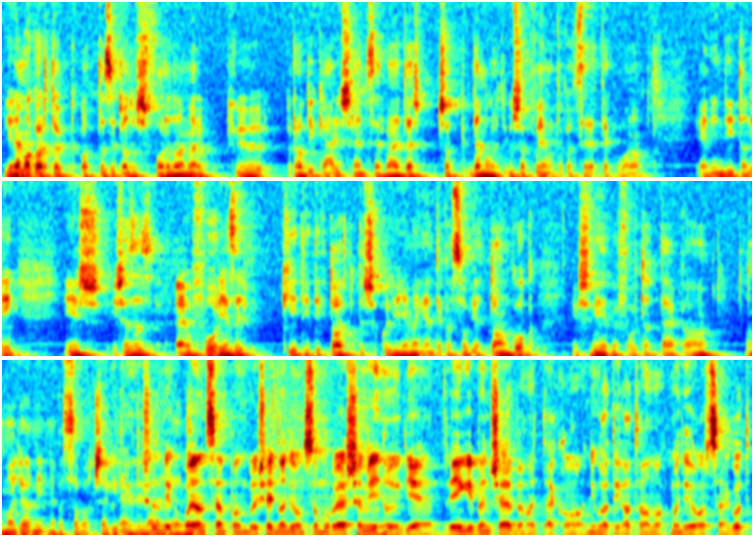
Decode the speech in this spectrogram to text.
Ugye nem akartak ott az 56-os forradalmárok radikális rendszerváltást, csak demokratikusabb folyamatokat szerettek volna elindítani, és, és ez az eufória, ez egy két hétig tartott, és akkor ugye megjelentek a szovjet tankok, és vérbe folytatták a, a magyar népnek a szabadság iránti És ez még olyan szempontból is egy nagyon szomorú esemény, hogy ugye régiben cserbe hagyták a nyugati hatalmak Magyarországot,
